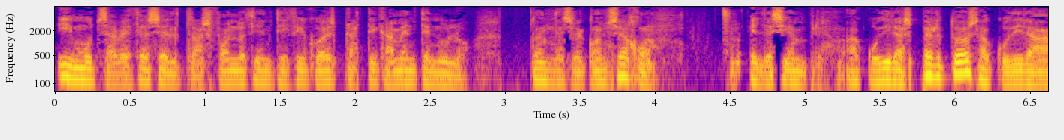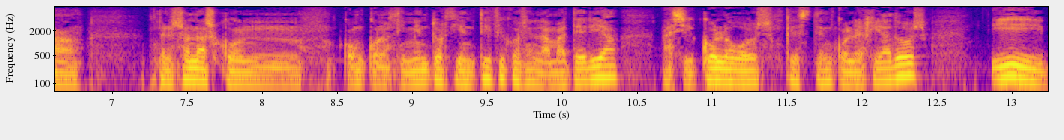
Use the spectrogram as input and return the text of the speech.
y muchas veces el trasfondo científico es prácticamente nulo. Entonces el consejo, el de siempre, acudir a expertos, acudir a personas con, con conocimientos científicos en la materia, a psicólogos que estén colegiados y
